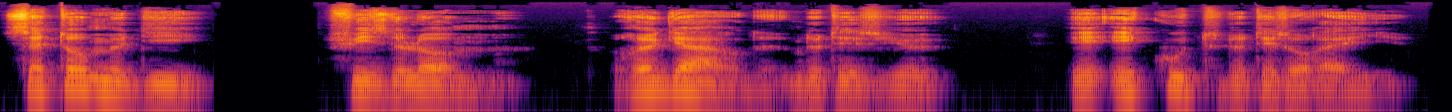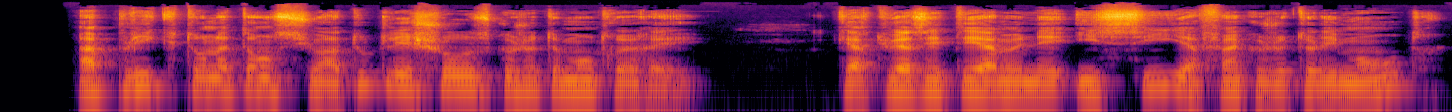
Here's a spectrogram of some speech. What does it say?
Cet homme me dit, Fils de l'homme, regarde de tes yeux, et écoute de tes oreilles. Applique ton attention à toutes les choses que je te montrerai, car tu as été amené ici afin que je te les montre.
